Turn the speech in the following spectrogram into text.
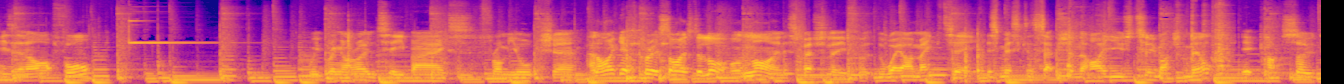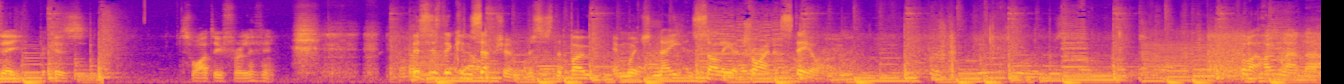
is an art form. We bring our own tea bags from Yorkshire, and I get criticised a lot online, especially for the way I make tea. This misconception that I use too much milk. It cuts so deep because it's what I do for a living. This is the conception. This is the boat in which Nate and Sully are trying to steal. I feel like Homelander.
